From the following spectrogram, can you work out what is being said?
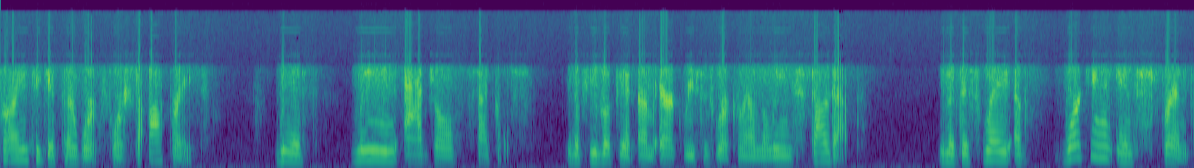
trying to get their workforce to operate with lean, agile cycles. You know, if you look at um, Eric Ries's work around the lean startup, you know, this way of working in sprints,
